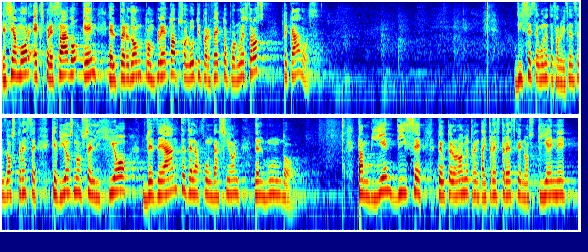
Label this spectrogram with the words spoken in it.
Ese amor expresado en el perdón completo, absoluto y perfecto por nuestros pecados. Dice 2 Tesalonicenses 2:13 que Dios nos eligió desde antes de la fundación del mundo. También dice Deuteronomio 33:3 que nos tiene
